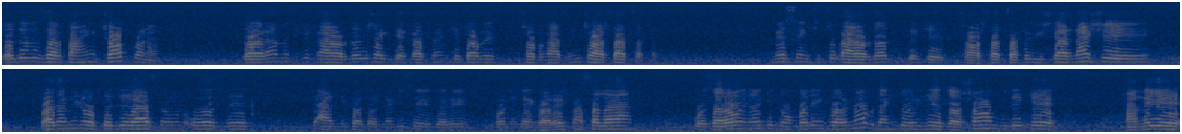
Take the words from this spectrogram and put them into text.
بود زرفهنگ چاپ کنم ظاهرا مثل که قراردادش اگه دقت کتاب چاپ قزوینی 400 صفحه. مثل اینکه تو قرارداد بوده که 400 صفحه بیشتر نشه. بعدم این افتاده دست اون عضو اندیکاتور نویس اداره کل نگارش. مثلا وزرا و اینا که دنبال این کار نبودن. این دوره رضا شاه بوده که همه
